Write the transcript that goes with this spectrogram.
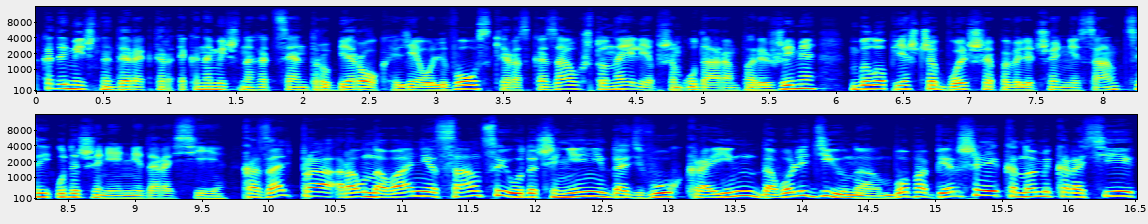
Акадэмічны дырэктар эканамічнага цэнтру бярок леў львоўскі расказаў што найлепшым ударам па рэжыме было б яшчэ большее павелічэнне санкцый у дачыненні да рассіі казаць пра раўнаванне санкцый у дачыненні да дзвюх краін даволі дзіўна бо па-першае эканоміка рассіі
